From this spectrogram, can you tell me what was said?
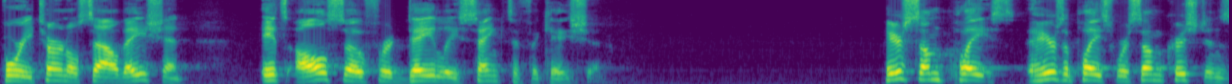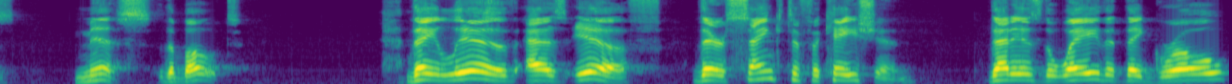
for eternal salvation, it's also for daily sanctification. Here's some place, here's a place where some Christians miss the boat. They live as if their sanctification, that is the way that they grow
